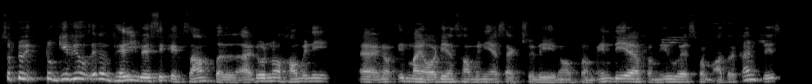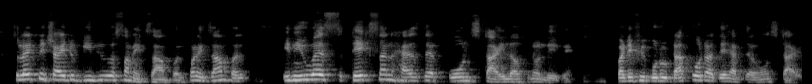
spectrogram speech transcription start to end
So to, to give you a very basic example, I don't know how many, Uh, you know, in my audience, how many is actually, you know, from India, from US, from other countries. So let me try to give you some example. For example, in US, Texan has their own style of, you know, living. But if you go to Dakota, they have their own style.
